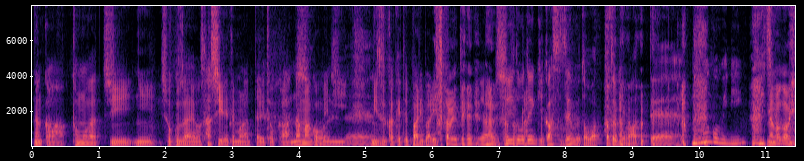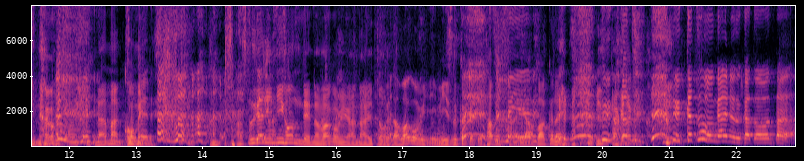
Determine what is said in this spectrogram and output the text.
なんか友達に食材を差し入れてもらったりとか生米に水かけてバリバリ食べていや、水道で電気、ガス全部止まった時もあって、生ゴミに？水？生米？生 生米。さすがに日本で生米はないと僕生ゴミに水かけて食べてたらやばくないです水かけなく復活法があるのかと思った。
